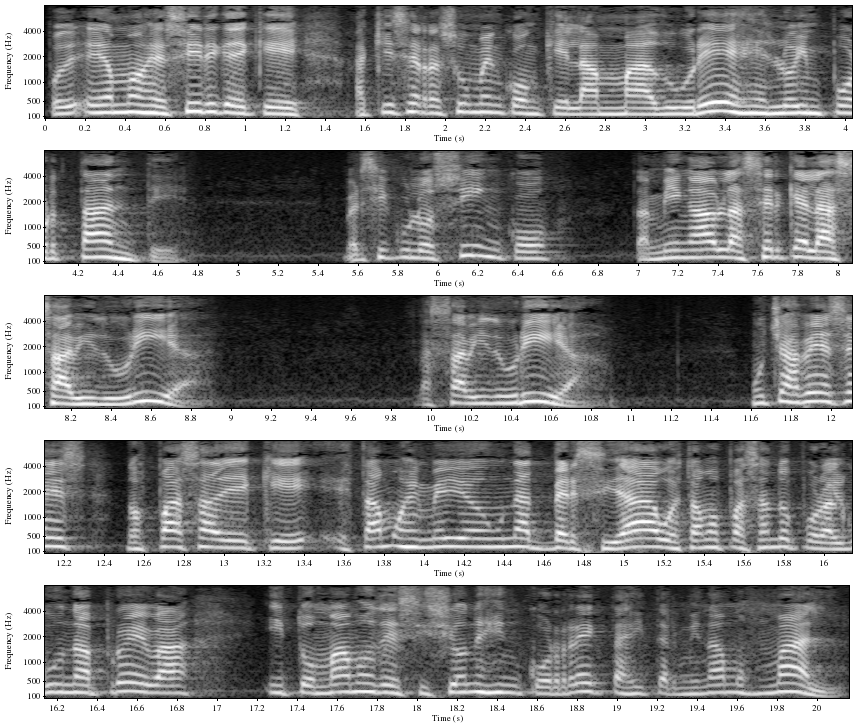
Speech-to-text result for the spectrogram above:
Podríamos decir que, aquí se resumen con que la madurez es lo importante. Versículo 5 también habla acerca de la sabiduría. La sabiduría. Muchas veces nos pasa de que estamos en medio de una adversidad o estamos pasando por alguna prueba y tomamos decisiones incorrectas y terminamos mal.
